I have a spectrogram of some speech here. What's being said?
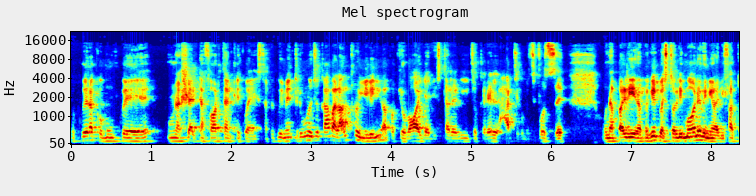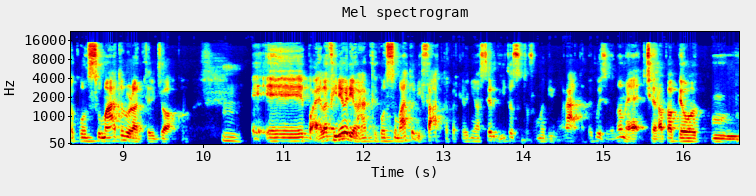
Per cui era comunque una scelta forte anche questa. Per cui mentre uno giocava l'altro gli veniva proprio voglia di stare lì, giocherellarsi come se fosse una pallina, perché questo limone veniva di fatto consumato durante il gioco. Mm. E, e, poi alla fine veniva anche consumato di fatto perché veniva servito sotto forma di limonata. Per cui secondo me c'era proprio... Mh,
